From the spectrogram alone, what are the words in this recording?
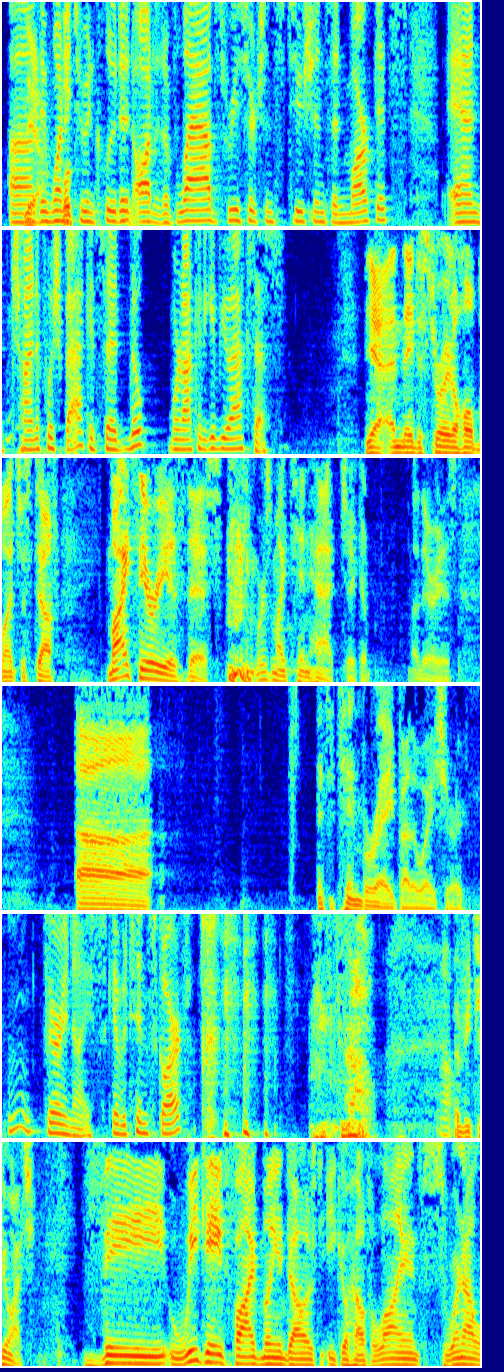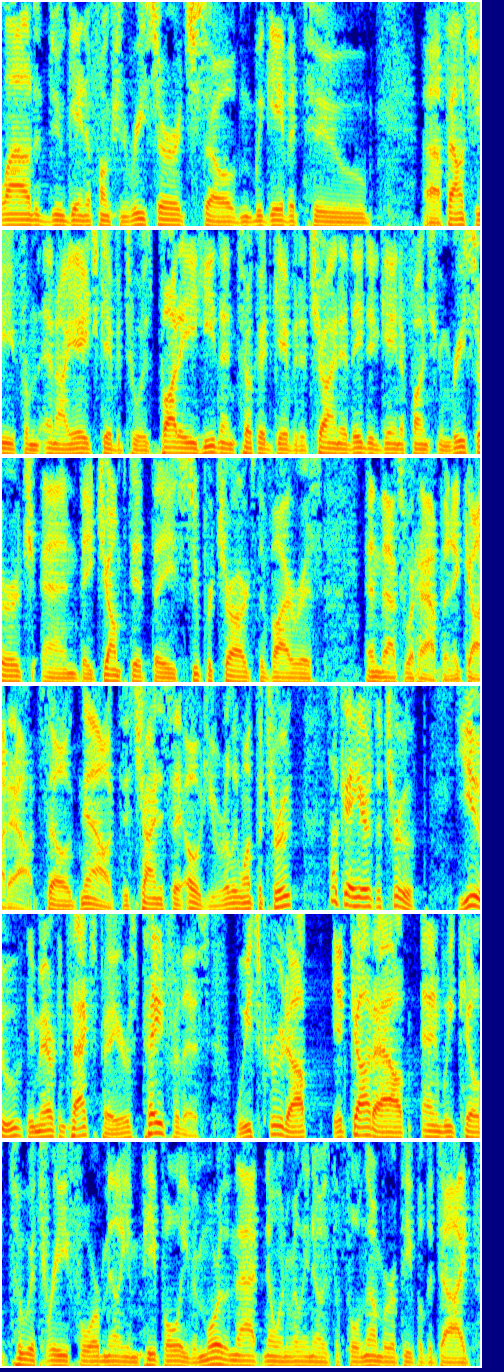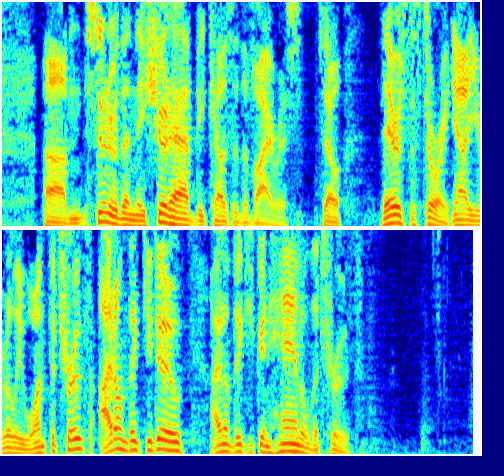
Uh, yeah. They wanted well, to include an audit of labs, research institutions, and markets, and China pushed back and said, "Nope, we're not going to give you access." Yeah, and they destroyed a whole bunch of stuff. My theory is this: Where's my tin hat, Jacob? Oh, there it is. Uh, it's a tin beret, by the way, shirt. Mm, very nice. You have a tin scarf? no, oh. that'd be too much. The we gave five million dollars to EcoHealth Alliance. We're not allowed to do gain of function research, so we gave it to uh, Fauci from NIH. Gave it to his buddy. He then took it, gave it to China. They did gain of function research, and they jumped it. They supercharged the virus, and that's what happened. It got out. So now does China say, "Oh, do you really want the truth?" Okay, here's the truth. You, the American taxpayers, paid for this. We screwed up it got out and we killed two or three, four million people, even more than that. No one really knows the full number of people that died um, sooner than they should have because of the virus. So there's the story. Now, do you really want the truth? I don't think you do. I don't think you can handle the truth.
